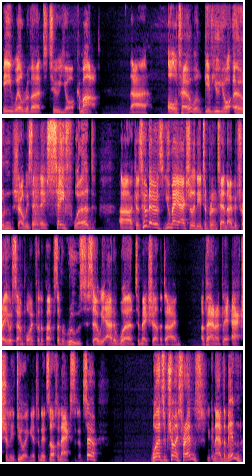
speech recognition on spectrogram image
he will revert to your command. Uh, Alto will give you your own, shall we say, safe word. Because who knows, you may actually need to pretend I betray you at some point for the purpose of a ruse. So we add a word to make sure that I'm apparently actually doing it and it's not an accident. So, words of choice, friends. You can add them in.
